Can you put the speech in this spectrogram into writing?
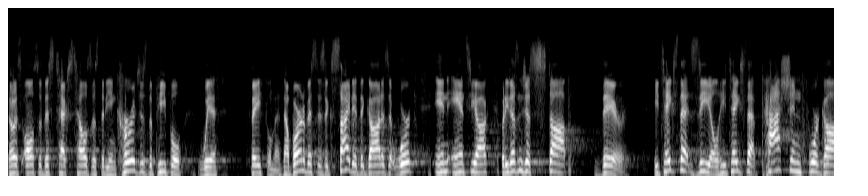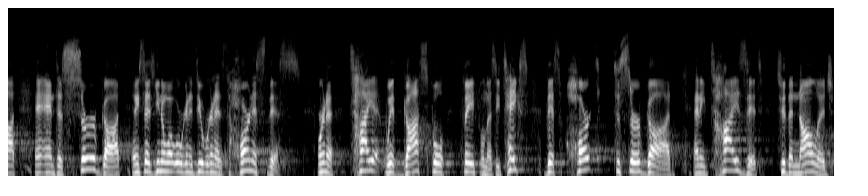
Notice also this text tells us that he encourages the people with faithfulness. Now, Barnabas is excited that God is at work in Antioch, but he doesn't just stop there. He takes that zeal, he takes that passion for God and, to serve God, and he says, you know what we're going to do? We're going to harness this. We're going to tie it with gospel faithfulness. He takes this heart to serve God and he ties it to the knowledge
